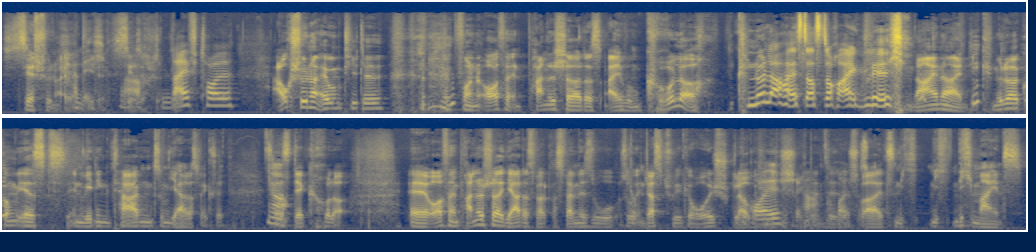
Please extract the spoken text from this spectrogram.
Sehr schöner. Albumtitel. Sehr, sehr auch schön. live toll. Auch schöner Albumtitel von Author and Punisher, das Album Krüller. Knüller heißt das doch eigentlich. Nein, nein, die Knüller kommen erst in wenigen Tagen zum Jahreswechsel. Das Ja. ist der Krüller. Äh, Author and Punisher, ja, das war, das war mir so, so Industrial-Geräusch, glaube ich. wenn ich Geräusch, recht ja. Geräusch Das war jetzt nicht, nicht, nicht meins,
